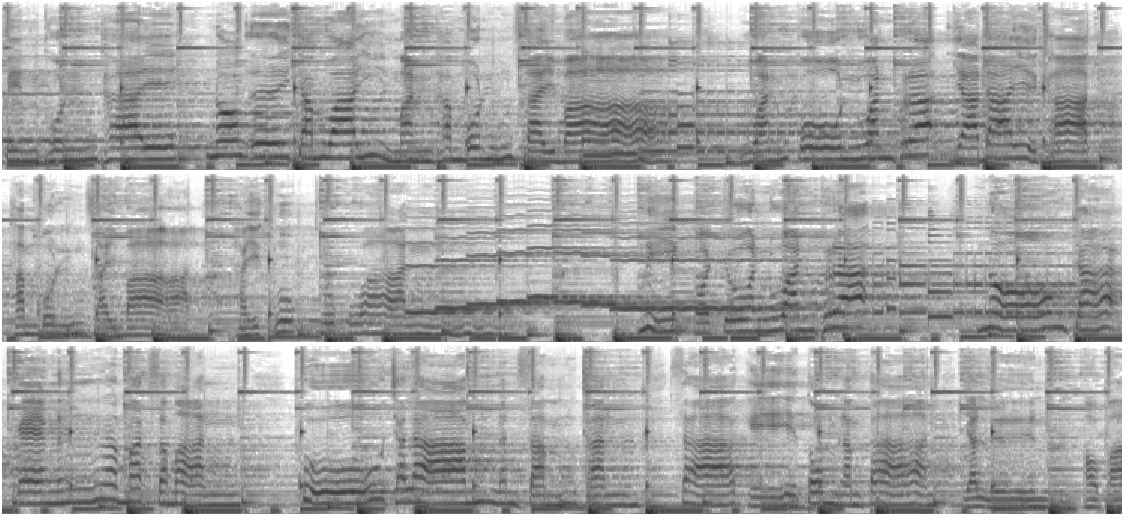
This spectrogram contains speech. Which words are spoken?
เป็นคนไทย น้องเอ๋ยจำไว้มันทำบุญใส่บาตรวันโกนวันพระอย่าได้ขาดทำบุญใส่บาตรให้ทุกทุกวัน นี่ก็จวนวันพระ น้องจะแกงเนื้อมัสมันผู้ฉลามนั้นสำคัญ สาเกต้มน้ำตาล อย่าลืมเอาไป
